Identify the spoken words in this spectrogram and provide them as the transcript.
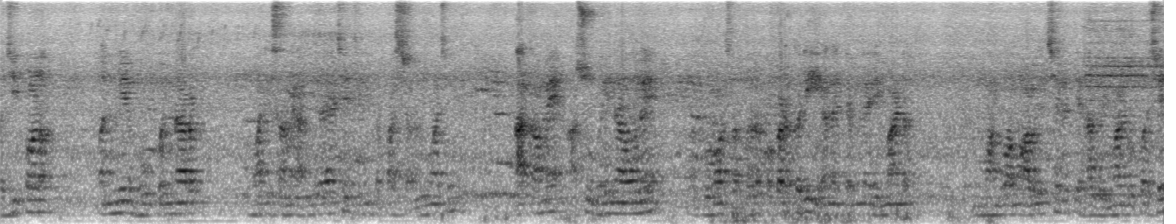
હજી પણ અન્ય ભોગ બનનાર અમારી સામે આવી રહ્યા છે, જેની તપાસ ચાલુમાં છે. આ કામે આશુ ભૈનાઓને ધોરણસર ધરપકડ કરી અને તેમને રિમાન્ડ માંગવામાં આવેલ છે અને તે હાલ રિમાન્ડ ઉપર છે.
